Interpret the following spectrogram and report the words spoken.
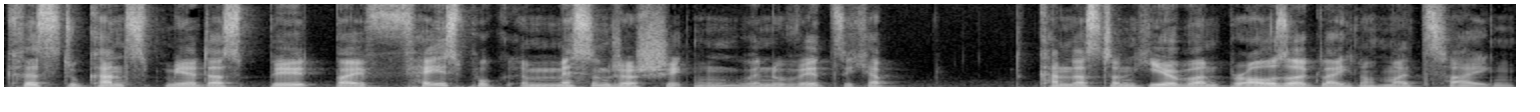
Chris, du kannst mir das Bild bei Facebook im Messenger schicken, wenn du willst. Ich hab, kann das dann hier über den Browser gleich nochmal zeigen.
